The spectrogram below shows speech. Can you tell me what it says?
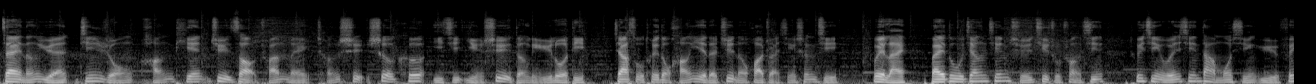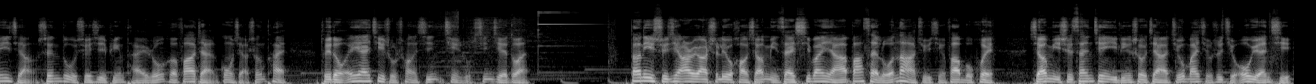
在能源、金融、航天、制造、传媒、城市、社科以及影视等领域落地，加速推动行业的智能化转型升级。未来，百度将坚持技术创新。推进文心大模型与飞讲深度学习平台融合发展，共享生态，推动 AI 技术创新进入新阶段。当地时间二月二十六号，小米在西班牙巴塞罗那举行发布会。小米十三建议零售价九百九十九欧元起，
